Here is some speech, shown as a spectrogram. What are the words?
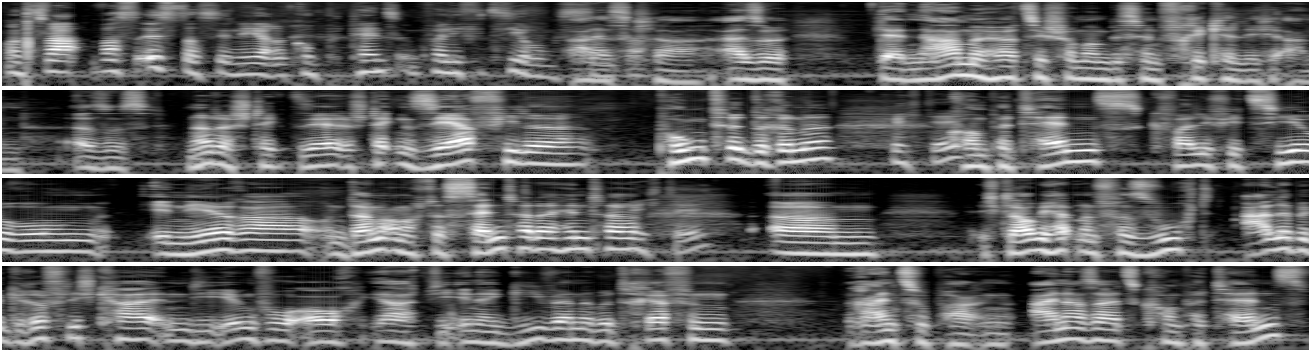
Und zwar, was ist das Nähere Kompetenz- und Qualifizierungscenter? Alles klar. Also der Name hört sich schon mal ein bisschen frickelig an. Also es, ne, da steckt sehr, stecken sehr viele Punkte drin. Richtig. Kompetenz, Qualifizierung, Enera und dann auch noch das Center dahinter. Richtig. Ähm, ich glaube, hier hat man versucht, alle Begrifflichkeiten, die irgendwo auch ja, die Energiewende betreffen, reinzupacken. Einerseits Kompetenz.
